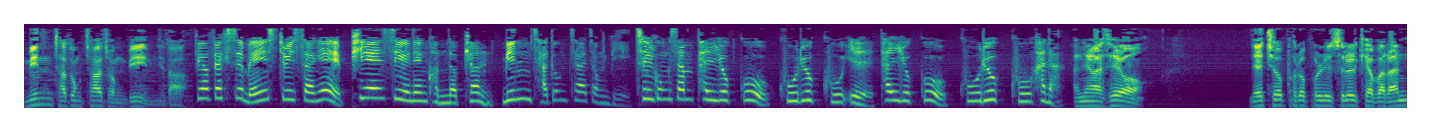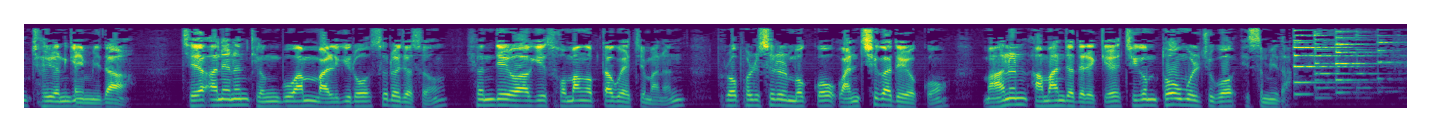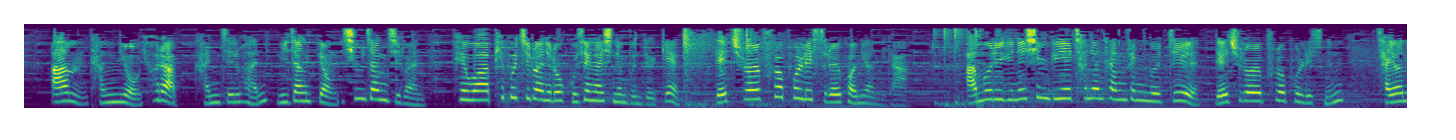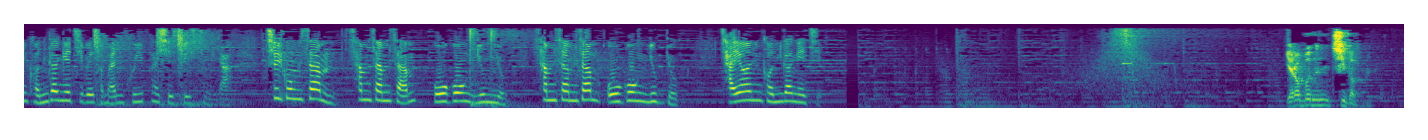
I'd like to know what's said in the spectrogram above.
민자동차 정비입니다. 페어팩스 메인스트리트상의 PNC 은행 건너편 민자동차 정비 703-869-9691 869-9691 안녕하세요. 네처 프로폴리스를 개발한 최연기입니다. 제 아내는 경부암 말기로 쓰러져서 현대의학이 소망 없다고 했지만은 프로폴리스를 먹고 완치가 되었고 많은 암 환자들에게 지금 도움을 주고 있습니다. 암, 당뇨, 혈압, 간질환, 위장병, 심장질환, 폐와 피부질환으로 고생하시는 분들께 내추럴 프로폴리스를 권유합니다. 암을 이기는 신비의 천연 항생물질 내추럴 프로폴리스는 자연 건강의 집에서만 구입하실 수 있습니다. 703-333-5066, 333-5066, 자연 건강의 집. 여러분은 지금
